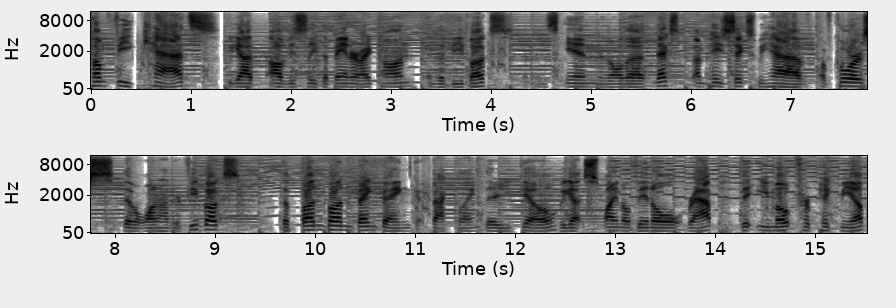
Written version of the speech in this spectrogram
Comfy Cats. We got, obviously, the banner icon and the V-Bucks and skin and all that. Next, on page 6, we have, of course, the 100 V-Bucks the Bun Bun Bang Bang back bling. There you go. We got Spinal Vinyl Wrap, the emote for Pick Me Up,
